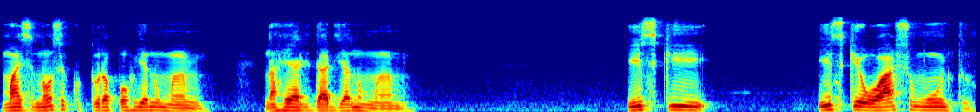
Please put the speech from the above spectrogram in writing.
mais nossa cultura por Yanomami, na realidade Yanomami. Isso que isso que eu acho muito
